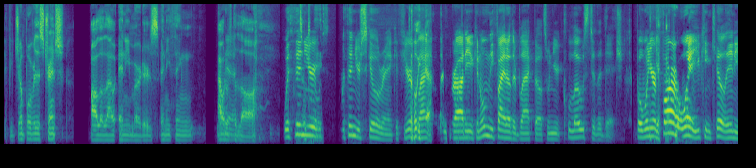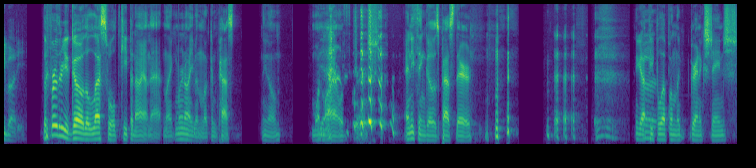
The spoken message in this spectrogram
if you jump over this trench i'll allow any murders anything out of the law within It's your within your skill rank. If you're a Oh, black yeah. belt in karate, you can only fight other black belts when you're close to the ditch. But when you're Yeah. far away, you can kill anybody. the further you go the less we'll keep an eye on that like we're not even looking past you know one Yeah. mile of trench anything goes past there You got Uh, people up on the Grand Exchange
